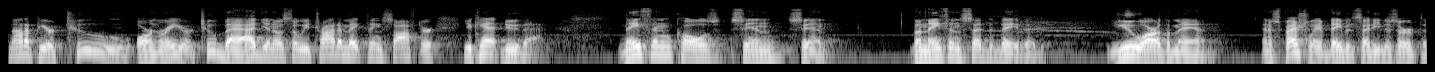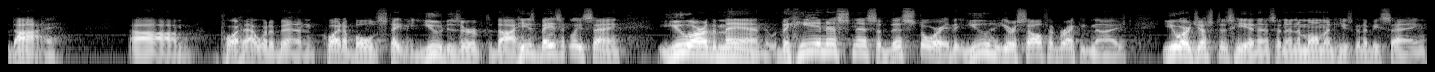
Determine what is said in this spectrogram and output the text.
not appear too ornery or too bad, you know, so we try to make things softer. You can't do that. Nathan calls sin sin. But Nathan said to David, You are the man. And especially if David said he deserved to die, um, boy, that would have been quite a bold statement. You deserve to die. He's basically saying, You are the man. The heinousness of this story that you yourself have recognized, you are just as heinous. And in a moment, he's going to be saying,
